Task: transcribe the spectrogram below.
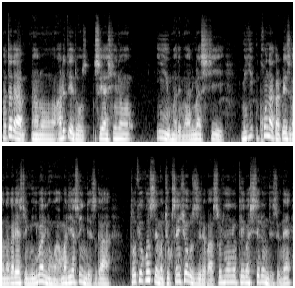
まあ、ただ、あの、ある程度、素足のいい馬でもありますし、右、コーナーからペースが流れやすい右回りの方がはまりやすいんですが、東京コースでも直線勝負すれば、それなりの競馬してるんですよね。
